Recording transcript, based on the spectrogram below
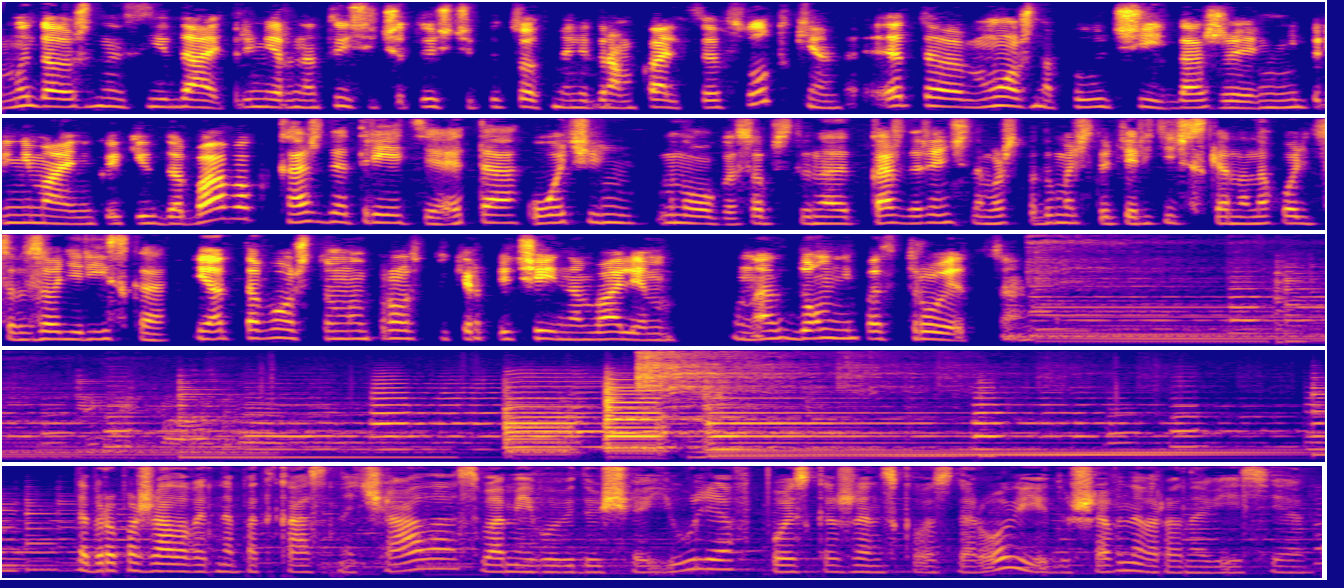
мы должны съедать примерно 1000-1500 мг кальция в сутки. Это можно получить даже не принимая никаких добавок. Каждая третья — это очень много. Собственно, каждая женщина может подумать, что теоретически она находится в зоне риска. И от того, что мы просто кирпичей навалим, у нас дом не построится. Добро пожаловать на подкаст «Начало». С вами его ведущая Юлия в поисках женского здоровья и душевного равновесия.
